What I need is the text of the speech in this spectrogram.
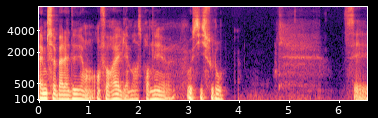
aime se balader en, forêt, il aimera se promener aussi sous l'eau. C'est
